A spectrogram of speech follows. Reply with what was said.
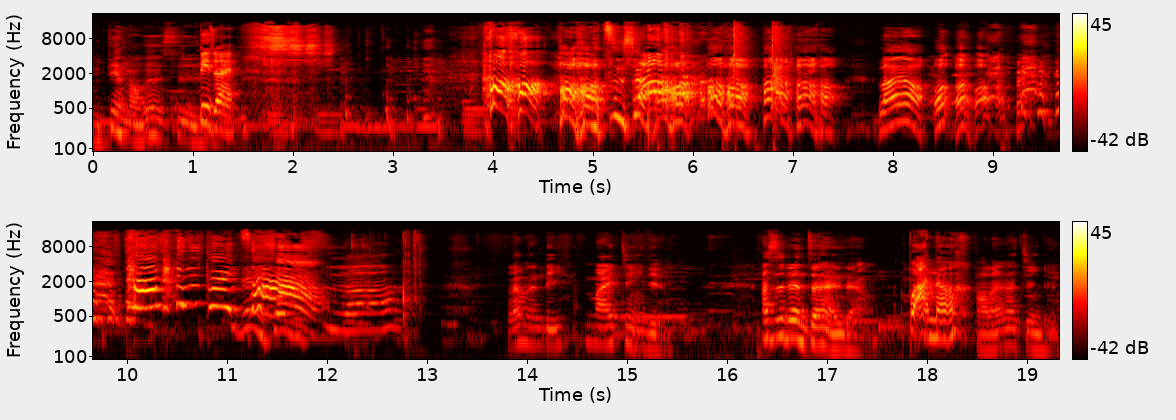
你电脑真的是。闭嘴。哈哈哈哈！自笑。哈哈哈哈哈哈！来啊！哦哦哦！他他是队长。是啊。来，我们离麦近一点。他是认真还是怎样？不安呢？好，来，那近一点。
